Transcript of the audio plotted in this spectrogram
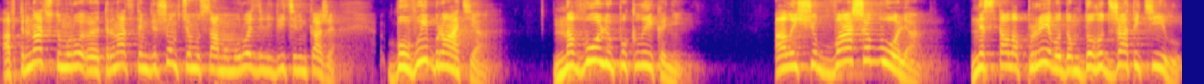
А в 13, ро- е, 13 віршом в цьому самому розділі, дивіться, він каже: Бо ви, браття, на волю покликані, але щоб ваша воля не стала приводом догоджати тілу,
